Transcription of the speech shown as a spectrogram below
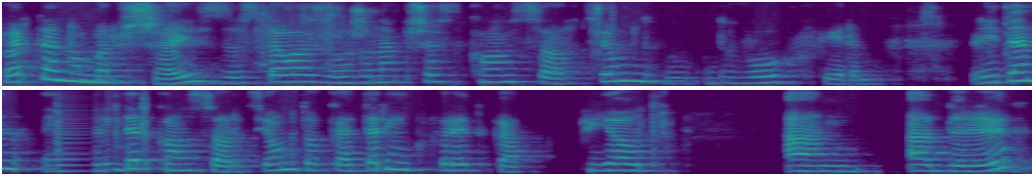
Oferta numer 6 została złożona przez konsorcjum dwóch firm. Lider, lider konsorcjum to Catering Frytka Piotr Adrych,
